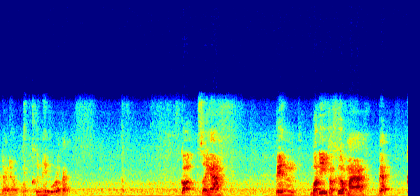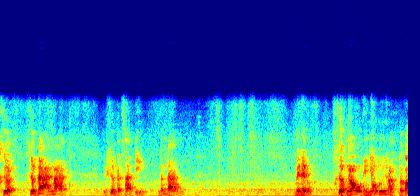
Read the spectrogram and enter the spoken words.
เดี๋ยวเดี๋ยวผมขึ้นให้ดูแล้วกัน ก็สวยงาม เป็นบอดี้ก็เคลือบมาแบบเคลือบเคลือบด้านมา เป็นเคลือบแบบซาตินด้านด้านๆไม่ได้แบบเคลือบเงาให้เหนียวมือนะแล้วก็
